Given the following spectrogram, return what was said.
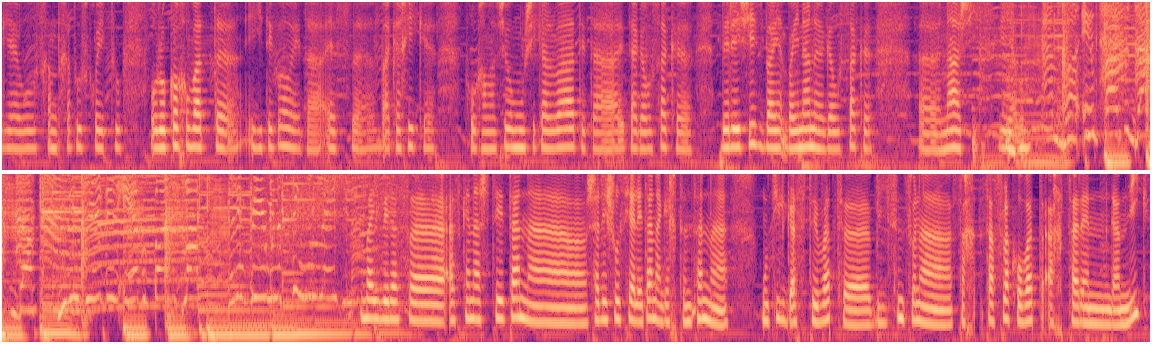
gehiago zantratuz proiektu orokor bat uh, egiteko eta ez uh, bakarrik uh, programazio musikal bat eta eta gauzak uh, bere esiz, baina gauzak uh, nahasiz gehiago. Mm Bai, beraz, uh, azken asteetan, uh, sare sozialetan agertzen zen, uh, mutil gazte bat uh, biltzen zuena zaflako bat hartzaren gandik.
